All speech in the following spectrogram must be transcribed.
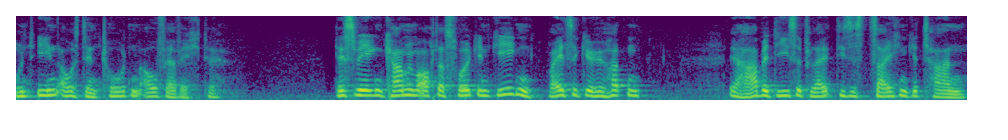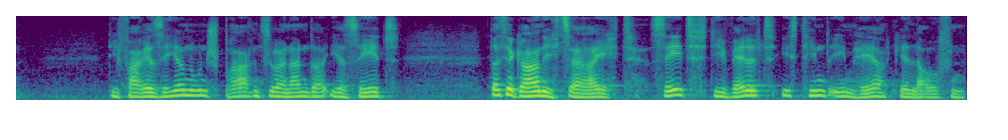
und ihn aus den Toten auferweckte. Deswegen kam ihm auch das Volk entgegen, weil sie gehörten, er habe diese, dieses Zeichen getan. Die Pharisäer nun sprachen zueinander, ihr seht, dass ihr gar nichts erreicht. Seht, die Welt ist hinter ihm her gelaufen.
